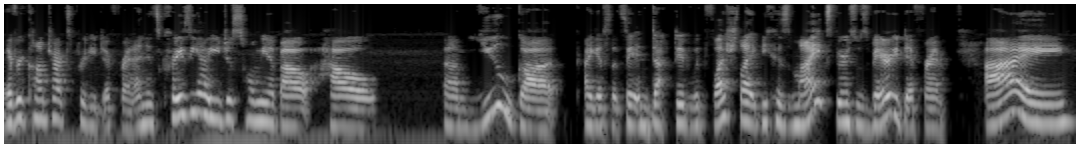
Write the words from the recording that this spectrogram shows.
Every contract's pretty different. And it's crazy how you just told me about how um, you got, I guess, let's say, inducted with Fleshlight because my experience was very different. I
